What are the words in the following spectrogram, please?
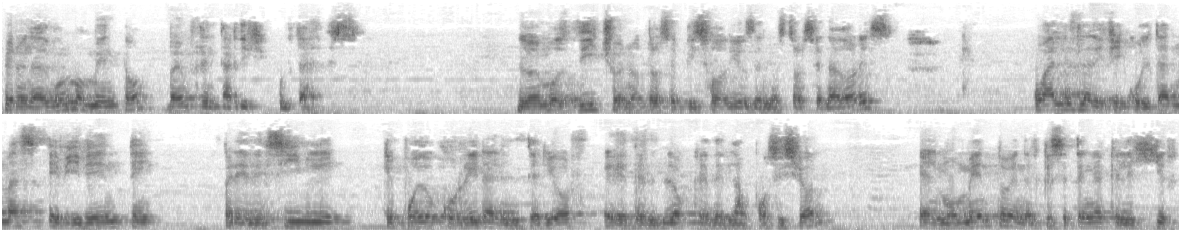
pero en algún momento va a enfrentar dificultades. Lo hemos dicho en otros episodios de nuestros senadores, ¿Cuál es la dificultad más evidente, predecible que puede ocurrir al interior eh, del bloque de la oposición? El momento en el que se tenga que elegir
